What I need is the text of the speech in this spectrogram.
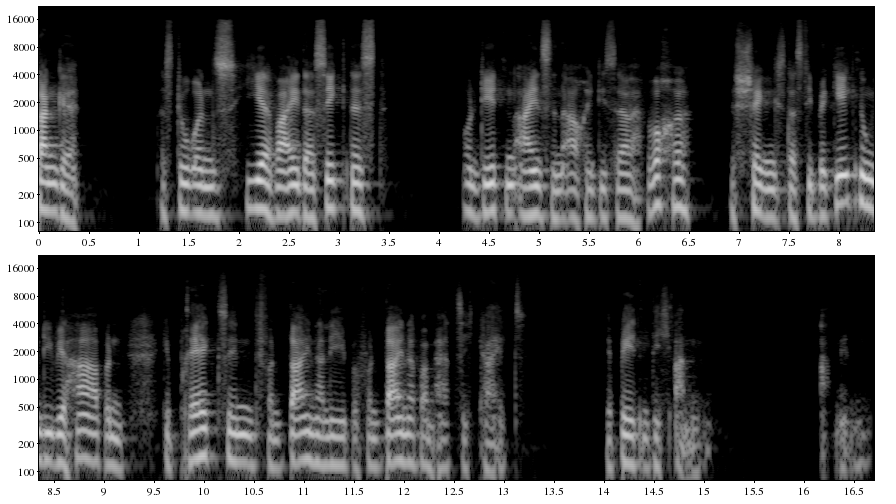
Danke, dass du uns hier weiter segnest und jeden Einzelnen auch in dieser Woche schenkst, dass die Begegnungen, die wir haben, geprägt sind von deiner Liebe, von deiner Barmherzigkeit. Wir beten dich an. Amen.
